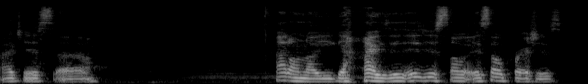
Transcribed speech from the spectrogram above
I just, uh, I don't know, you guys. It, it's just so it's so precious,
